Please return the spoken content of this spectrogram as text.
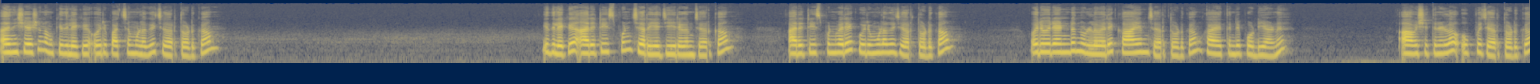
അതിനുശേഷം നമുക്കിതിലേക്ക് ഒരു പച്ചമുളക് ചേർത്ത് കൊടുക്കാം. ഇതിലേക്ക് അര ടീസ്പൂൺ ചെറിയ ജീരകം ചേർക്കാം. അര ടീസ്പൂൺ വരെ കുരുമുളക് ചേർത്ത് കൊടുക്കാം. ഒരു രണ്ട് നുള്ളു വരെ കായം ചേർത്ത് കൊടുക്കാം. കായത്തിന്റെ പൊടിയാണ് ആവശ്യത്തിനുള്ള ഉപ്പ് ചേർത്ത് കൊടുക്കുക.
